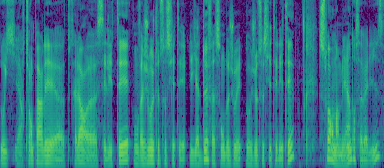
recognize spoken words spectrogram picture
Oui, alors tu en parlais euh, tout à l'heure, euh, c'est l'été, on va jouer aux jeux de société. Et il y a deux façons de jouer aux jeux de société l'été. Soit on en met un dans sa valise,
